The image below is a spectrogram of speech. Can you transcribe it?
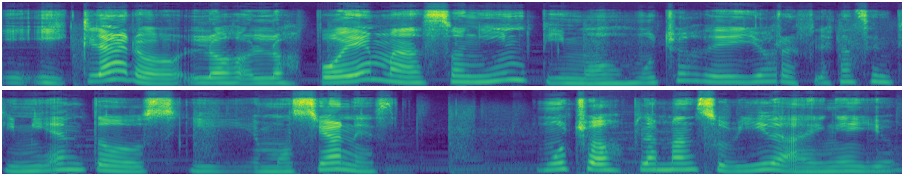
Y, claro, los poemas son íntimos, muchos de ellos reflejan sentimientos y emociones. Muchos plasman su vida en ellos.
